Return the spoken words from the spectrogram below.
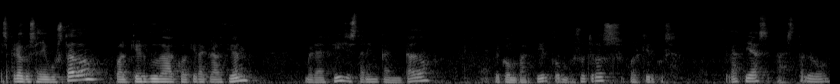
Espero que os haya gustado. Cualquier duda, cualquier aclaración, me la decís. Estaré encantado de compartir con vosotros cualquier cosa. Gracias, hasta luego.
